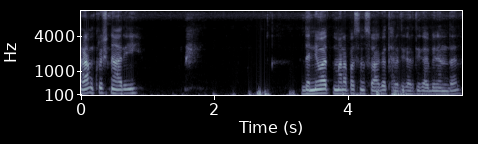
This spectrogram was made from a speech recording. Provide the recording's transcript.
रामकृष्ण हरी. धन्यवाद मनापासून स्वागत हार्दिक हार्दिक अभिनंदन.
